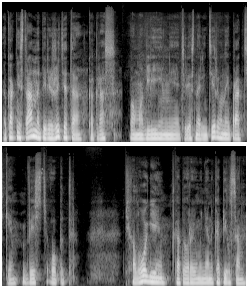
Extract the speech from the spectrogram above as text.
Но как ни странно, пережить это как раз помогли мне телесно-ориентированные практики, весь опыт психологии, который у меня накопился.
